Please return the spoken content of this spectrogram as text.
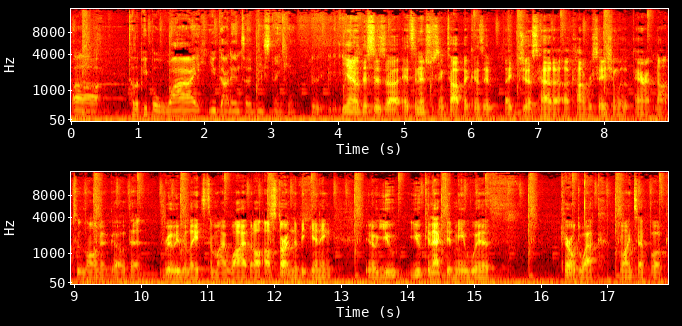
Uh, tell the people why you got into beast thinking. You know, this is uh, it's an interesting topic because I just had a, a conversation with a parent not too long ago that really relates to my why. But I'll, I'll start in the beginning. You know, you you connected me with Carol Dweck mindset book,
